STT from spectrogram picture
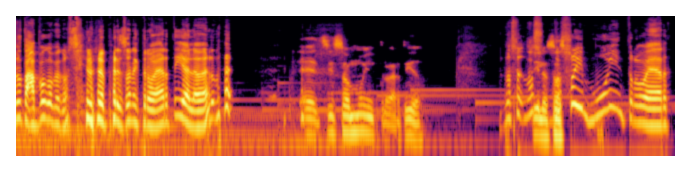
Yo tampoco me considero una persona extrovertida, la verdad. Eh, sí, son muy introvertidos. No, Sí, soy muy introvertido.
